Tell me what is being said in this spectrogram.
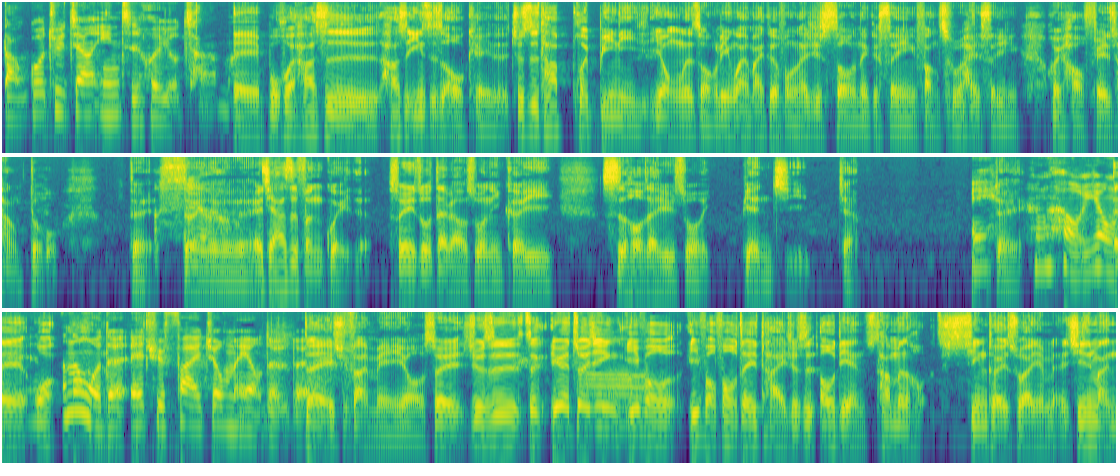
导过去，这样音质会有差吗？诶、欸，不会，它是它是音质是 OK 的，就是它会比你用那种另外麦克风再去收那个声音放出来的声音会好非常多。对，哦、对对对对，而且它是分轨的，所以说代表说你可以事后再去做编辑，对，很好用。对，我那我的 H Five 就没有，对不对？对，H Five 没有，所以就是这，因为最近 Evo、oh. Evo Four 这一台就是 Audient 他们新推出来，也其实蛮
